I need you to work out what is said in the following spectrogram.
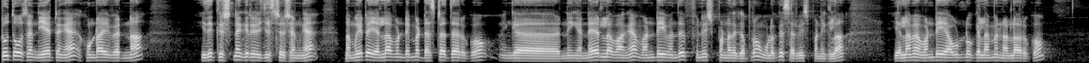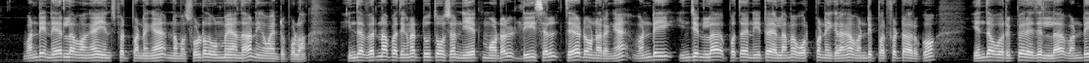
டூ தௌசண்ட் எயிட்டுங்க ஹுண்டாய் வெர்னா. இது கிருஷ்ணகிரி ரிஜிஸ்ட்ரேஷனுங்க நம்மக்கிட்ட எல்லா வண்டியுமே டஸ்ட்டாக தான் இருக்கும். இங்கே நீங்கள் நேரில் வாங்க. வண்டி வந்து ஃபினிஷ் பண்ணதுக்கப்புறம் உங்களுக்கு சர்வீஸ் பண்ணிக்கலாம். எல்லாமே வண்டி அவுட்லுக் எல்லாமே நல்லாயிருக்கும் வண்டி நேரில் வாங்க. இன்ஸ்பெக்ட் பண்ணுங்கள் நம்ம சொல்கிறது உண்மையாக இருந்தால் நீங்கள் வாங்கிட்டு போகலாம். இந்த வெர்னா பார்த்தீங்கன்னா two thousand eight model diesel third ஓனருங்க வண்டி இன்ஜினில் இப்போ தான் நீட்டாக எல்லாமே ஒர்க் பண்ணிக்கிறாங்க. வண்டி பர்ஃபெக்டாக இருக்கும். எந்த ஒரு ரிப்பேர் எதுவும் இல்லை. வண்டி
